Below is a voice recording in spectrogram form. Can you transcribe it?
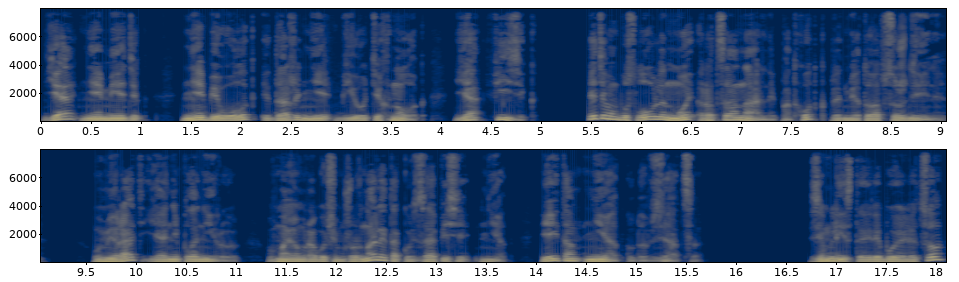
Я не медик, не биолог и даже не биотехнолог. Я физик. Этим обусловлен мой рациональный подход к предмету обсуждения. Умирать я не планирую. В моем рабочем журнале такой записи нет. Ей там неоткуда взяться. Землистое рябое лицо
